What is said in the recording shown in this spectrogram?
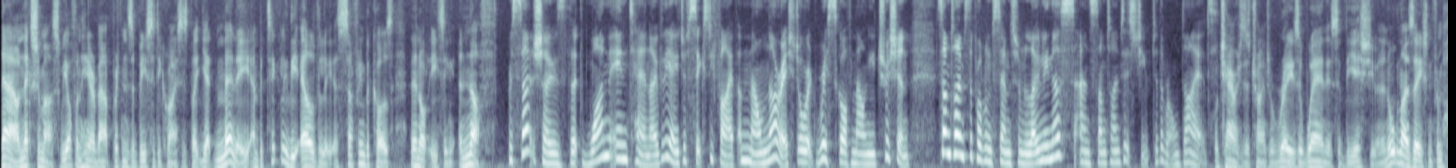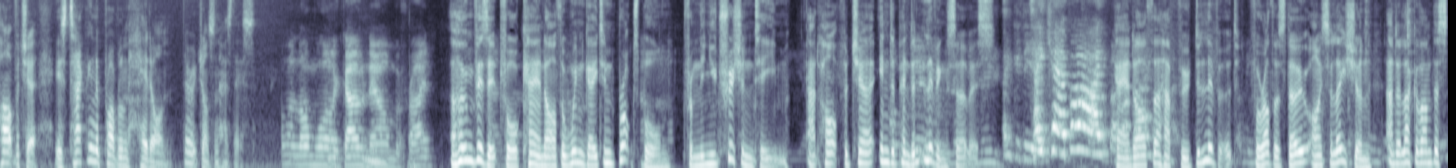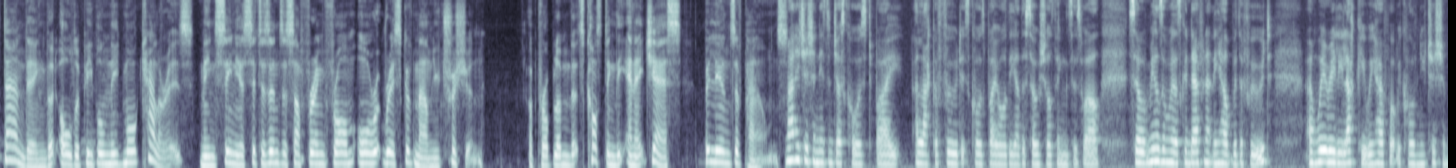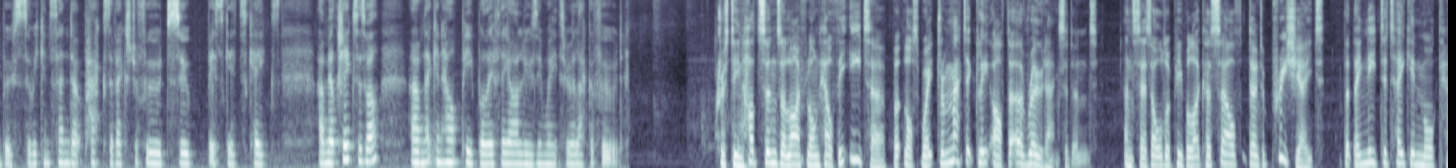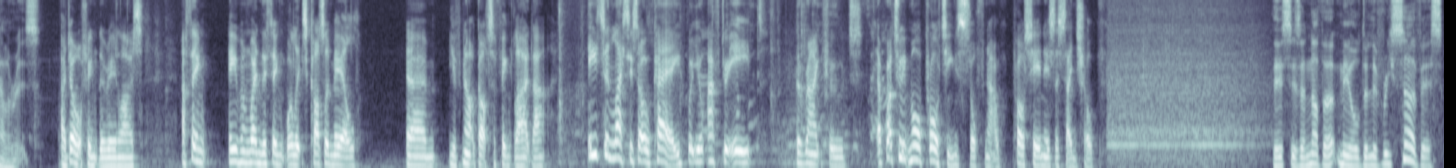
Now, next from us, we often hear about Britain's obesity crisis, but yet many, and particularly the elderly, are suffering because they're not eating enough. Research shows that one in 10 over the age of 65 are malnourished or at risk of malnutrition. Sometimes the problem stems from loneliness and sometimes it's due to the wrong diet. Well, charities are trying to raise awareness of the issue and an organisation from Hertfordshire is tackling the problem head on. Derek Johnson has this. A long while ago now, I'm afraid. A home visit for Kay and Arthur Wingate in Broxbourne from the nutrition team at Hertfordshire Independent Living Service. Take care, bye. Kay and Arthur have food delivered. For others, though, isolation and a lack of understanding that older people need more calories means senior citizens are suffering from or at risk of malnutrition. A problem that's costing the NHS billions of pounds. Malnutrition isn't just caused by a lack of food, it's caused by all the other social things as well. So, Meals on Wheels can definitely help with the food. And we're really lucky we have what we call nutrition boosts, so we can send out packs of extra food, soup, biscuits, cakes, and milkshakes as well, um, that can help people if they are losing weight through a lack of food. Christine Hudson's a lifelong healthy eater, but lost weight dramatically after a road accident and says older people like herself don't appreciate that they need to take in more calories. I don't think they realise. I think even when they think, well, it's cause a meal, um, you've not got to think like that. Eating less is okay, but you have to eat the right foods. I've got to eat more protein stuff now. Protein is essential. This is another meal delivery service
